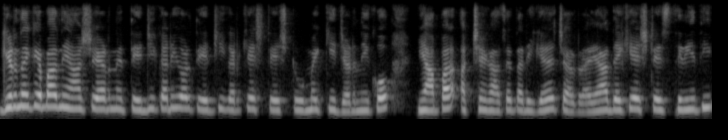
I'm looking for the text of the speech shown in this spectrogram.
गिरने के बाद यहाँ शेयर ने तेज़ी करी और तेज़ी करके स्टेज टू में की जर्नी को यहाँ पर अच्छे खासे तरीके से चल रहा है। यहाँ देखिए स्टेज थ्री थी,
